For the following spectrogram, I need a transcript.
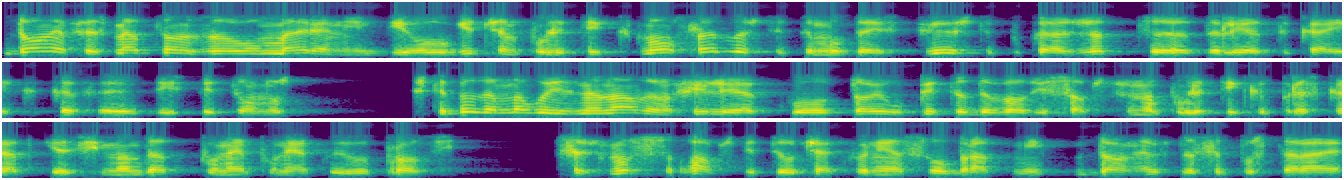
Донев е смятан за умерен и диалогичен политик, но следващите му действия ще покажат е, дали е така и какъв е действителност. Ще бъда много изненадан, Фили, ако той опита да води собствена политика през краткия си мандат, поне по някои въпроси. Всъщност, общите очаквания са обратни. Донев да се постарае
